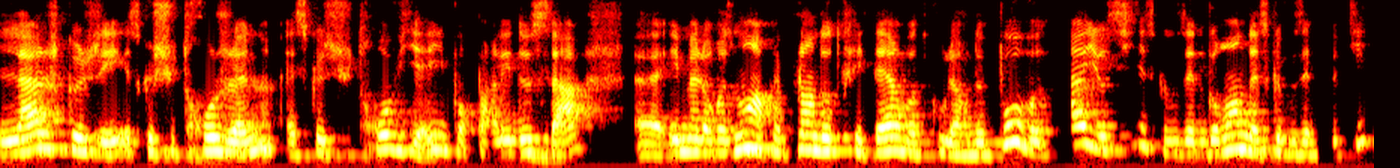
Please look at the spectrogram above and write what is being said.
l'âge que j'ai, est-ce que je suis trop jeune, est-ce que je suis trop vieille pour parler de ça, euh, et malheureusement, après plein d'autres critères, votre couleur de peau, votre taille aussi, est-ce que vous êtes grande, est-ce que vous êtes petite,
